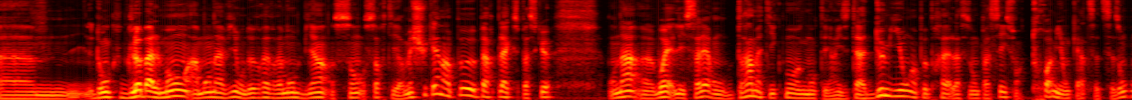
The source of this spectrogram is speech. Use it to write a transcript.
Euh, donc globalement, à mon avis, on devrait vraiment bien s'en sortir. Mais je suis quand même un peu perplexe parce que on a, ouais, les salaires ont dramatiquement augmenté. Hein. Ils étaient à 2 millions à peu près la saison passée, ils sont à 3 millions 4 cette saison.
